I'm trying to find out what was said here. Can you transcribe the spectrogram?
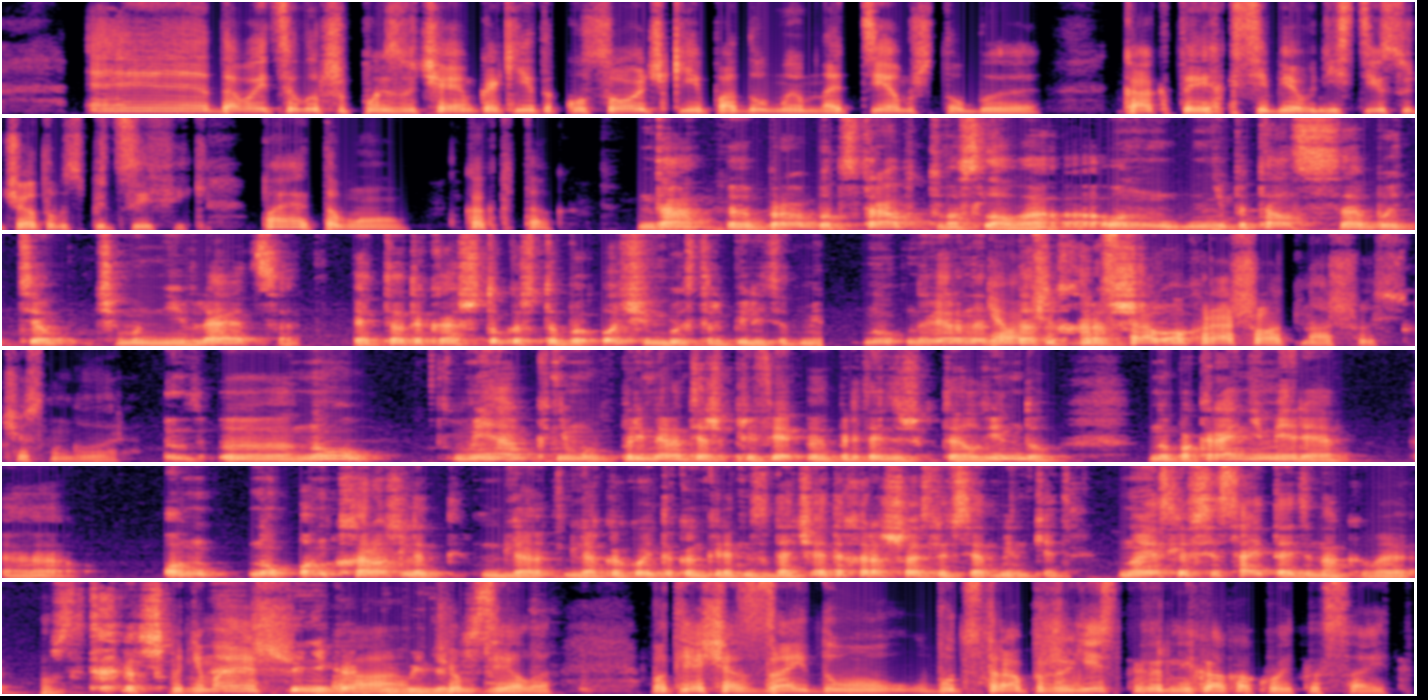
э, давайте лучше поизучаем какие-то кусочки и подумаем над тем, чтобы как-то их к себе внести с учетом специфики. Поэтому как-то так. Да, э, про Bootstrap два слова. Он не пытался быть тем, чем он не является. Это такая штука, чтобы очень быстро пилить админ. Ну, наверное, Я это даже хорошо. Я вообще хорошо отношусь, честно говоря. Э, ну, у меня к нему примерно те же претензии, что к Tailwind, но, по крайней мере, э, он, ну, он хорош для, для, для какой-то конкретной задачи. Это хорошо, если все админки. Но если все сайты одинаковые, может, это хорошо. Понимаешь, Ты никак а, не в чем дело? Вот я сейчас зайду, у Bootstrap же есть наверняка какой-то сайт.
